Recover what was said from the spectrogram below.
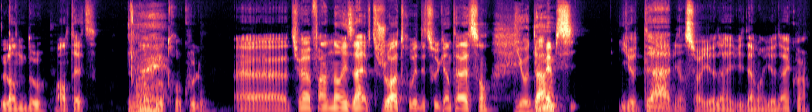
Lando en tête. Lando, Ouais. trop cool. Euh, tu vois, enfin, non, ils arrivent toujours à trouver des trucs intéressants. Yoda. Et même si. Yoda, bien sûr, Yoda, évidemment, Yoda, quoi.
